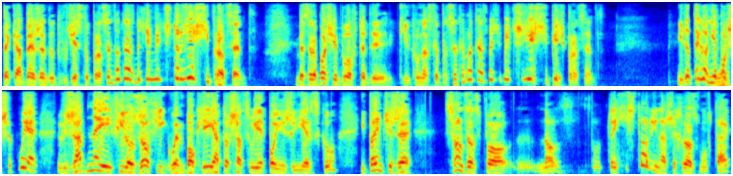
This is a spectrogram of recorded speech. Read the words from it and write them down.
PKB rzędu 20%, to teraz będziemy mieć 40%. Bezrobocie było wtedy kilkunastoprocentowe, a teraz będziemy mieć 35%. I do tego nie potrzebuję żadnej filozofii głębokiej, ja to szacuję po inżyniersku i powiem Ci, że sądząc po, no, po tej historii naszych rozmów, tak,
